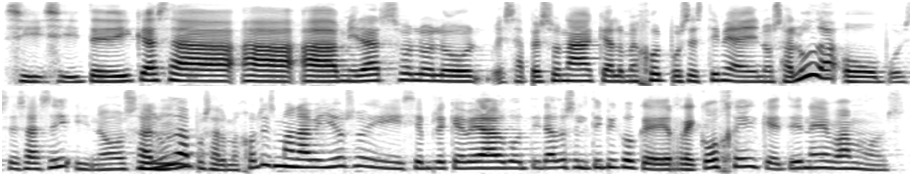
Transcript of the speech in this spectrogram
Si, si te dedicas a, a- a mirar solo lo- esa persona que a lo mejor pues es tímida y no saluda, o pues es así y no saluda, pues a lo mejor es maravilloso y siempre que ve algo tirado es el típico que recoge y que tiene, vamos,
